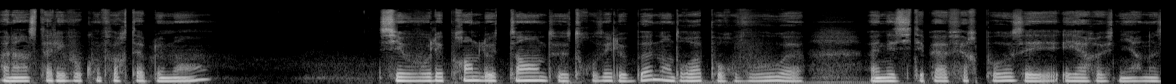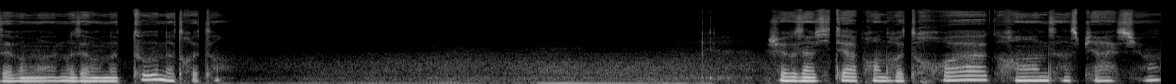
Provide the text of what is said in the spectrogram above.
Voilà, installez-vous confortablement. Si vous voulez prendre le temps de trouver le bon endroit pour vous, euh, euh, n'hésitez pas à faire pause et, à revenir. Nous avons, nous avons tout notre temps. Je vais vous inviter à prendre trois grandes inspirations.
